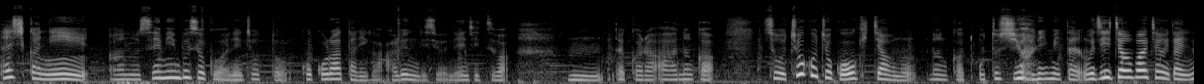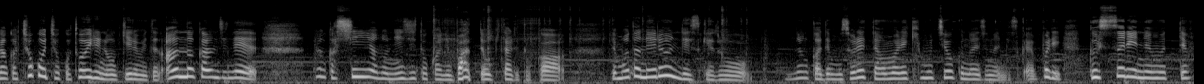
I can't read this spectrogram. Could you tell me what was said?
確かにあの睡眠不足はねちょっと心当たりがあるんですよね実は。うん、だからあなんかそうちょこちょこ起きちゃうの。なんかお年寄りみたいなおじいちゃんおばあちゃんみたいになんかちょこちょこトイレに起きるみたいなあんな感じでなんか深夜の2時とかにバッて起きたりとかでまた寝るんですけどなんかでもそれってあんまり気持ちよくないじゃないですか。やっぱりぐっすり眠ってわ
